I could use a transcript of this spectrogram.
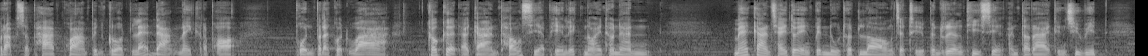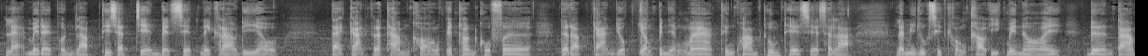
ปรับสภาพความเป็นกรดและด่างในกระเพาะ ผลปรากฏว่าเขาเกิดอาการท้องเสียเพียงเล็กน้อยเท่านั้นแม้การใช้ตัวเองเป็นหนูทดลองจะถือเป็นเรื่องที่เสี่ยงอันตรายถึงชีวิต และไม่ได้ผลลัพธ์ที่ชัดเจนเบ็ดเสร็จในคราวเดียว แต่การกระทำของเพทเทนโคเฟอร์ ได้รับการยกย่องเป็นอย่างมากถึงความทุ่มเทเสียสละ และมีลูกศิษย์ของเขาอีกไม่น้อย เดินตาม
